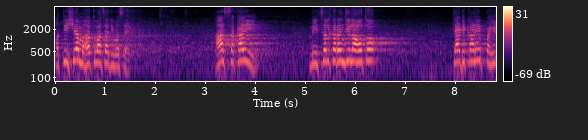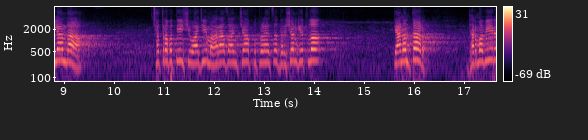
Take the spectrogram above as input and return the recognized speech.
अतिशय महत्त्वाचा दिवस आहे. आज सकाळी मी इचलकरंजीला होतो. त्या ठिकाणी पहिल्यांदा छत्रपती शिवाजी महाराजांच्या पुतळ्याचं दर्शन घेतलं. त्यानंतर धर्मवीर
